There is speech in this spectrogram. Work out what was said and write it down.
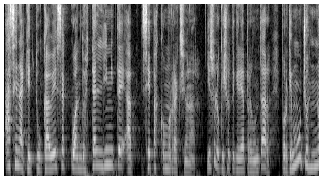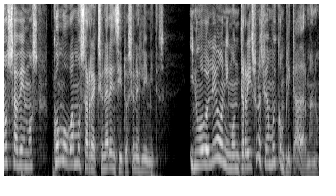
hacen a que tu cabeza, cuando está al límite, sepas cómo reaccionar. Y eso es lo que yo te quería preguntar. Porque muchos no sabemos cómo vamos a reaccionar en situaciones límites. Y Nuevo León y Monterrey es una ciudad muy complicada, hermano.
